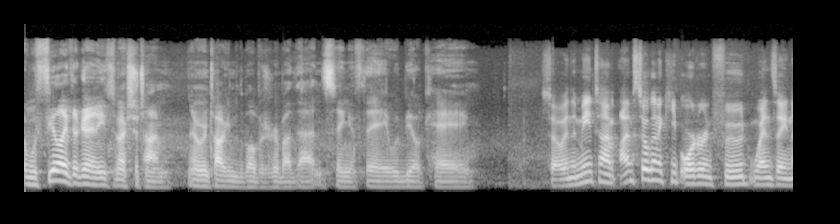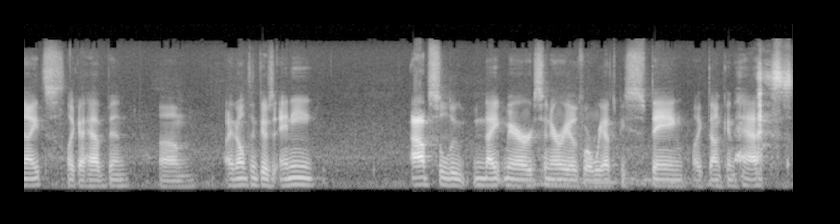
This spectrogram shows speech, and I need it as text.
We feel like they're going to need some extra time, and we're talking to the publisher about that and seeing if they would be okay. So in the meantime, I'm still going to keep ordering food Wednesday nights like I have been. Um, I don't think there's any absolute nightmare scenarios where we have to be staying like Duncan has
